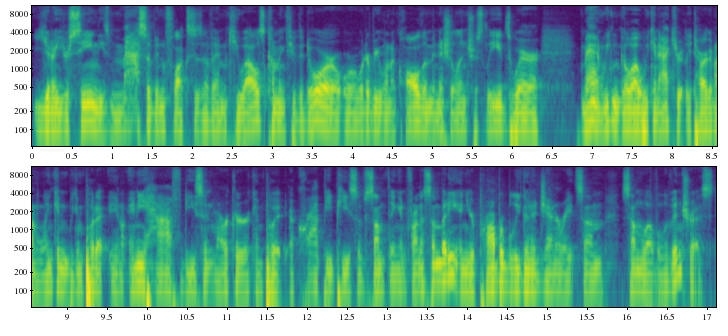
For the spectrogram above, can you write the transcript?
you know you're seeing these massive influxes of MQLs coming through the door or whatever you want to call them initial interest leads where man we can go out we can accurately target on a link and we can put a you know any half decent marketer can put a crappy piece of something in front of somebody and you're probably going to generate some some level of interest.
